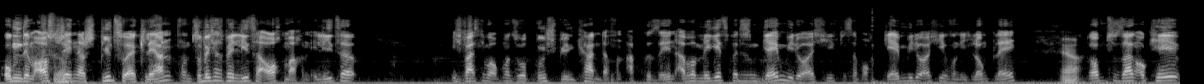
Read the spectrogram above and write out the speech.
um dem Außenstehenden das Spiel zu erklären. Und so will ich das bei Elite auch machen. Elite ich weiß nicht mal, ob man so überhaupt durchspielen kann, davon abgesehen, aber mir geht's bei diesem Game-Video-Archiv, deshalb auch Game-Video-Archiv und nicht Longplay, ja. darum zu sagen, okay,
